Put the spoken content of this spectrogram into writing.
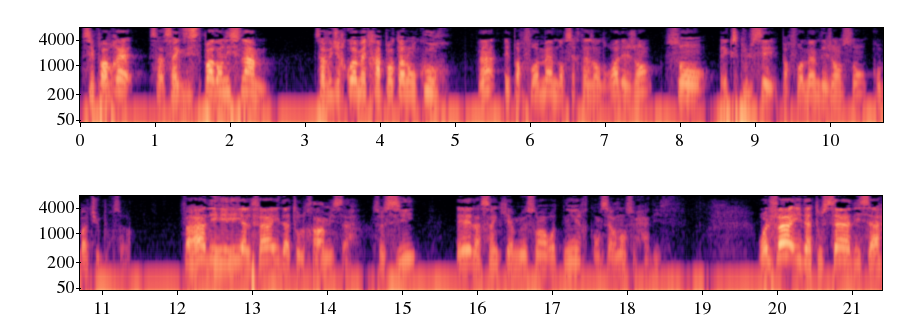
C'est pas vrai, ça n'existe pas dans l'islam. Ça veut dire quoi mettre un pantalon court Hein? Et parfois même, dans certains endroits, les gens sont expulsés. Parfois même, des gens sont combattus pour cela. Ceci est la cinquième leçon à retenir concernant ce hadith. والفائدة السادسة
